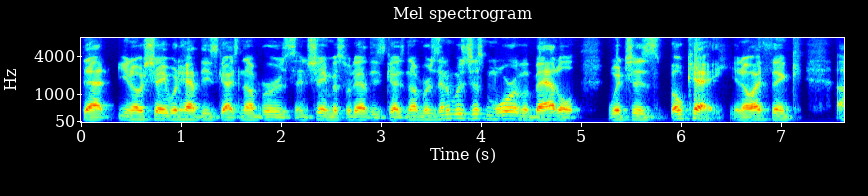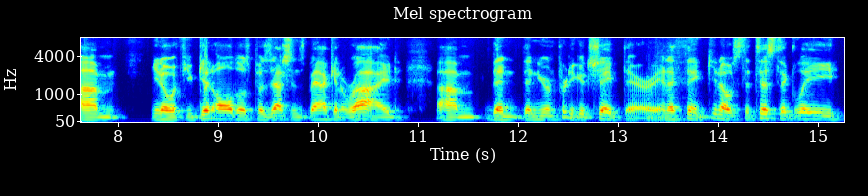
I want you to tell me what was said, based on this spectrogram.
that you know Shea would have these guys' numbers and Seamus would have these guys' numbers, and it was just more of a battle, which is okay. You know, I think. Um, you know, if you get all those possessions back in a ride, um, then then you're in pretty good shape there. And I think you know statistically,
